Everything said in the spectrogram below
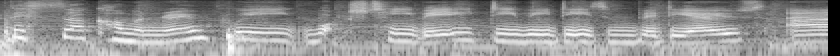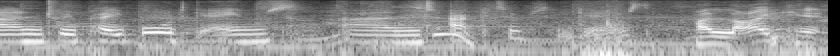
this is our common room. We watch TV, DVDs and videos, and we play board games and activity games. I like it,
